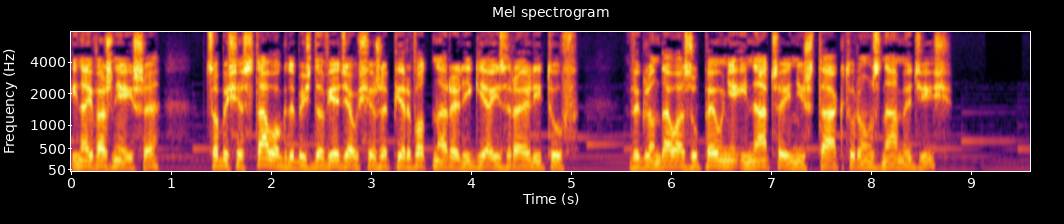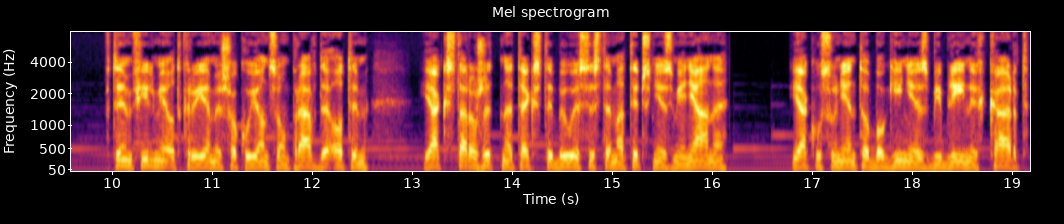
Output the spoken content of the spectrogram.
I najważniejsze, co by się stało, gdybyś dowiedział się, że pierwotna religia Izraelitów wyglądała zupełnie inaczej niż ta, którą znamy dziś? W tym filmie odkryjemy szokującą prawdę o tym, jak starożytne teksty były systematycznie zmieniane, jak usunięto boginię z biblijnych kart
